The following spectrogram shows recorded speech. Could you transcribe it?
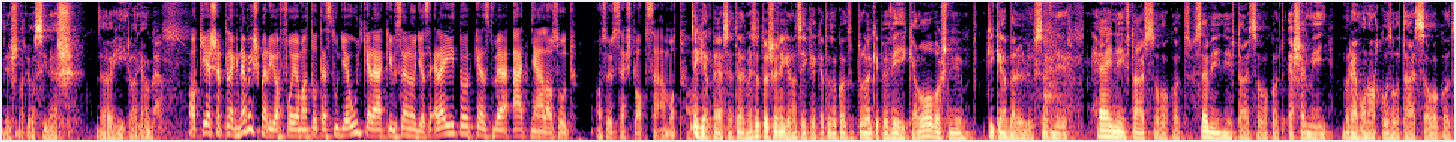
és nagyon színes híranyag. Aki esetleg nem ismeri a folyamatot, ezt ugye úgy kell elképzelni, hogy az elejétől kezdve átnyálazod az összes lapszámot. Igen, persze, természetesen, igen, a cikkeket azokat tulajdonképpen végig kell olvasni, ki kell belőlük szedni helynév tárgyszavakat, személynév tárgyszavakat, eseményre vonatkozó tárgyszavakat.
